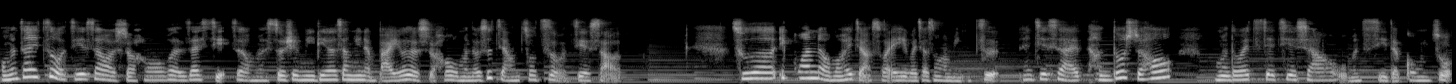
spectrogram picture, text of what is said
我们在自我介绍的时候，或者在写在我们 social media 上面的 bio 的时候，我们都是这样做自我介绍的。除了一般的，我们会讲说，哎，我叫什么名字？那接下来很多时候，我们都会直接介绍我们自己的工作，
